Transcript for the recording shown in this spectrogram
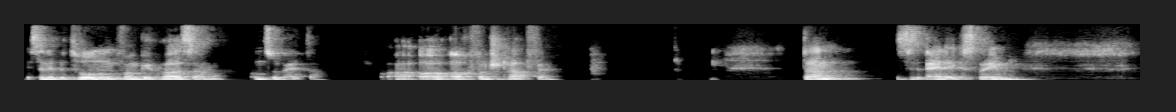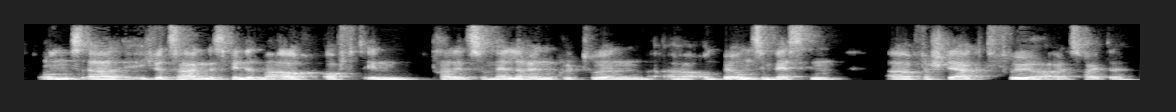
Ist eine Betonung von Gehorsam und so weiter, auch von Strafe. Dann, das ist eine Extrem. Und äh, ich würde sagen, das findet man auch oft in traditionelleren Kulturen äh, und bei uns im Westen äh, verstärkt früher als heute.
